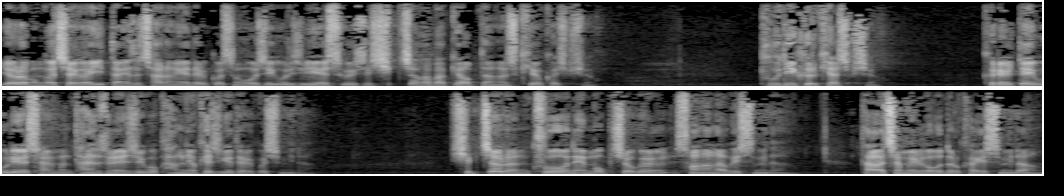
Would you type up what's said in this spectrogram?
여러분과 제가 이 땅에서 자랑해야 될 것은 오직 우리 주 예수 그리스도의 십자가밖에 없다는 것을 기억하십시오. 부디 그렇게 하십시오. 그럴 때 우리의 삶은 단순해지고 강력해지게 될 것입니다. 10절은 구원의 목적을 선언하고 있습니다. 다 같이 한번 읽어보도록 하겠습니다.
